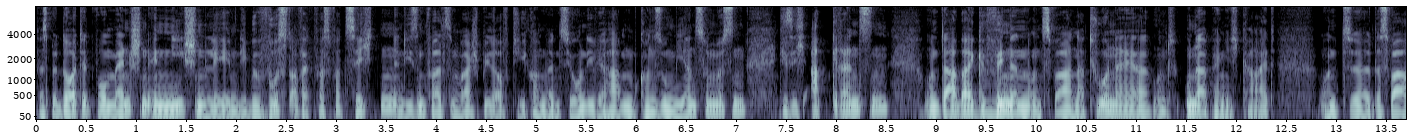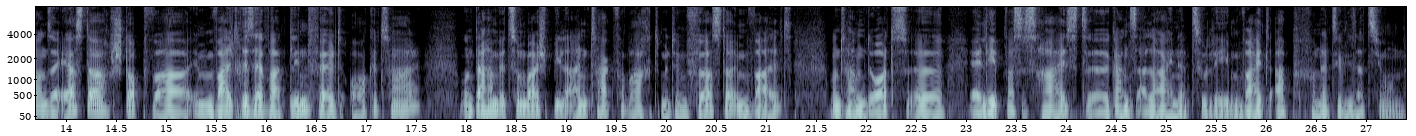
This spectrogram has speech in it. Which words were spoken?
Das bedeutet, wo Menschen in Nischen leben, die bewusst auf etwas verzichten, in diesem Fall zum Beispiel auf die Konvention, die wir haben, konsumieren zu müssen, die sich abgrenzen und dabei gewinnen, und zwar Naturnähe und Unabhängigkeit. Und äh, das war unser erster Stopp, war im Waldreservat Lindfeld-Orketal. Und da haben wir zum Beispiel einen Tag verbracht mit dem Förster im Wald und haben dort äh, erlebt, was es heißt, äh, ganz alleine zu leben, weit ab von der Zivilisation.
